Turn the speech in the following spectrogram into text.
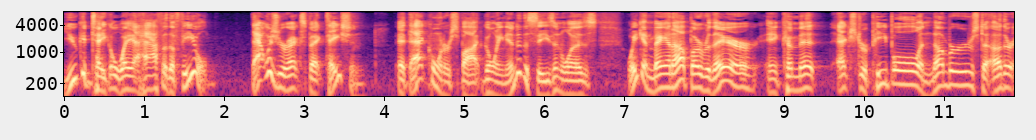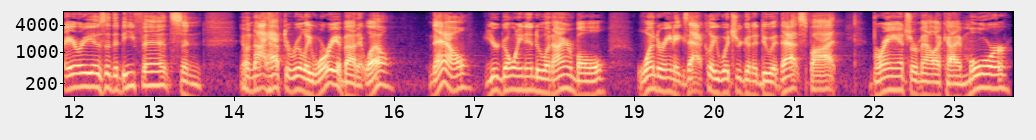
you could take away a half of the field. That was your expectation at that corner spot going into the season was we can man up over there and commit extra people and numbers to other areas of the defense and you know not have to really worry about it. Well, now you're going into an Iron Bowl wondering exactly what you're going to do at that spot. Branch or Malachi Moore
